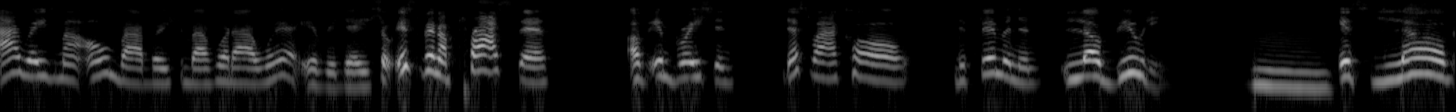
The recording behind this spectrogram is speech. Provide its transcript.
I raise my own vibration by what I wear every day. So it's been a process of embracing. That's why I call the feminine love beauty. Mm, It's love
